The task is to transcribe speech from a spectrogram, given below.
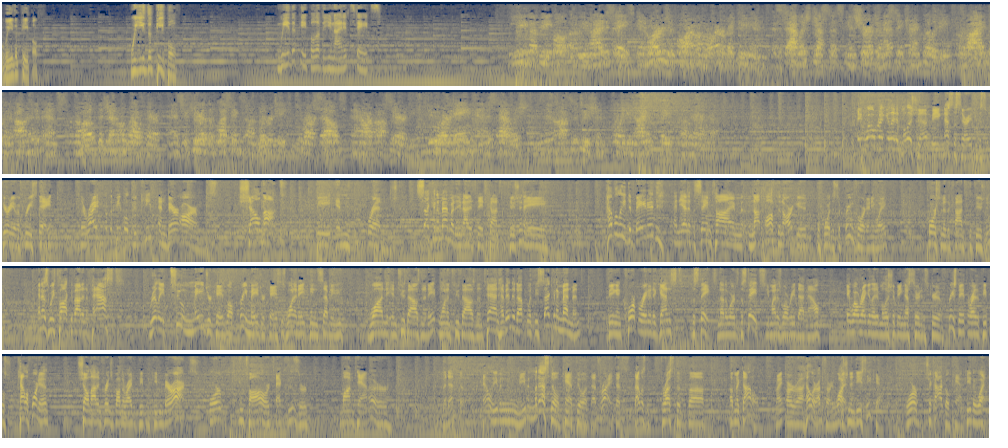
We the people. We the people. We the people of the United States. We the people of the United States, in order to form a more perfect union, establish justice, ensure domestic tranquility, provide for the common defense, promote the general welfare, and secure the blessings of liberty to ourselves and our posterity, do ordain and establish this Constitution for the United States of America. A well regulated militia being necessary to the security of a free state, the right of the people to keep and bear arms shall not be infringed. Second Amendment of the United States Constitution, a heavily debated and yet at the same time not often argued before the Supreme Court, anyway, portion of the Constitution. And as we've talked about in the past, really two major cases, well, three major cases, one in 1870 one in 2008, one in 2010, have ended up with the Second Amendment being incorporated against the states. In other words, the states, you might as well read that now. A well regulated militia being necessary to the security of a free state, the right of the people, California, shall not infringe upon the right of people to keep and bear arms. Or Utah, or Texas, or Montana, or Modesto. Hell, even even Modesto can't do it. That's right. That's that was the thrust of uh, of McDonald right? Or uh, Heller, I'm sorry, Washington, right. D.C. can't. Or Chicago can't. Either way.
